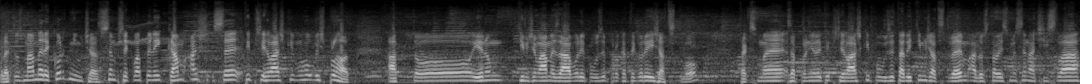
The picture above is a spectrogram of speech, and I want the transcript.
Letos máme rekordní účast. Jsem překvapený, kam až se ty přihlášky mohou vyšplhat. A to jenom tím, že máme závody pouze pro kategorii žadstvo, tak jsme zaplnili ty přihlášky pouze tady tím žadstvem a dostali jsme se na čísla,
